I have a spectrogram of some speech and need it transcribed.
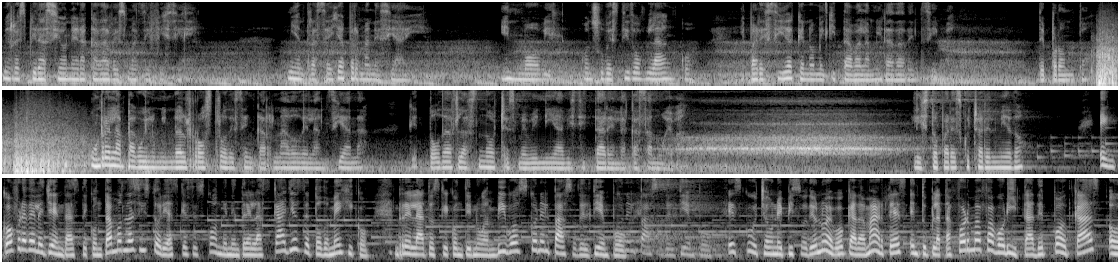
Mi respiración era cada vez más difícil, mientras ella permanecía ahí, inmóvil, con su vestido blanco, y parecía que no me quitaba la mirada de encima. De pronto, un relámpago iluminó el rostro desencarnado de la anciana que todas las noches me venía a visitar en la casa nueva. ¿Listo para escuchar el miedo? En Cofre de Leyendas te contamos las historias que se esconden entre las calles de todo México, relatos que continúan vivos con el paso del tiempo. el paso del tiempo. Escucha un episodio nuevo cada martes en tu plataforma favorita de podcast o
